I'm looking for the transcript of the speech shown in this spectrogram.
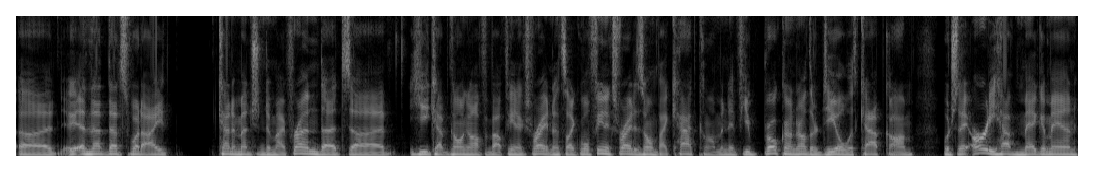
Uh, and that that's what I kind of mentioned to my friend that uh, he kept going off about Phoenix Wright, and it's like, well, Phoenix Wright is owned by Capcom, and if you broke another deal with Capcom, which they already have Mega Man,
